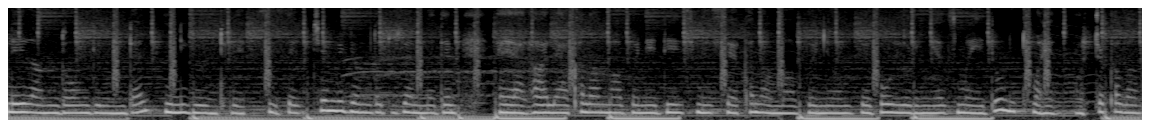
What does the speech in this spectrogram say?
Leyla'nın doğum gününden yeni görüntüleri sizler için videomda düzenledim. Eğer hala kanalıma abone değilsiniz ya kanalıma abone ol ve bol yorum yazmayı da unutmayın. Hoşçakalın.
